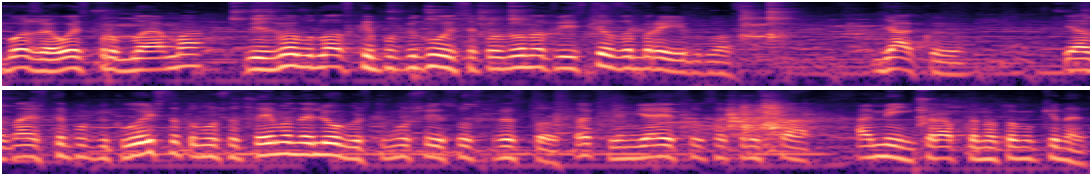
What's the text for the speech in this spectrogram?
Боже, ось проблема. Візьми, будь ласка, і попіклуйся, кладу на твій стіл, забери її, будь ласка. Дякую. Я знаю, що ти попіклуєшся, тому що ти мене любиш, тому що Ісус Христос. Так? В ім'я Ісуса Христа. Амінь. Крапка на тому кінець.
